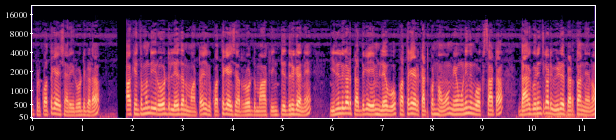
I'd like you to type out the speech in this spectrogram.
ఇప్పుడు కొత్తగా వేసారు ఈ రోడ్డు కూడా. మాకు ఇంతమంది ఈ రోడ్డు లేదనమాట ఇది కొత్తగా వేసారు రోడ్డు మాకు ఇంటి ఎదురుగానే. ఇల్లులు కూడా పెద్దగా ఏం లేవు. కొత్తగా ఇక్కడ కట్టుకుంటున్నాము. మేము ఉండింది ఒకసాట దాని గురించి కూడా వీడియో పెడతాను నేను.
